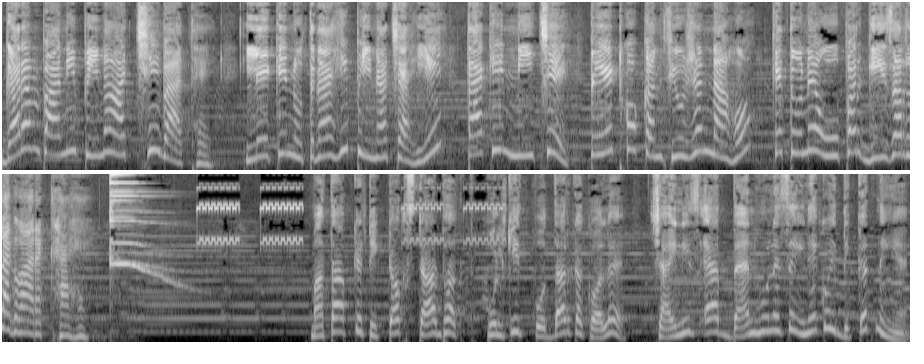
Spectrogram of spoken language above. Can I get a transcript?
गर्म पानी पीना अच्छी बात है, लेकिन उतना ही पीना चाहिए ताकि नीचे पेट को कंफ्यूजन ना हो कि तूने ऊपर गीजर लगवा रखा है। माता, आपके टिकटॉक स्टार भक्त पुलकित पोदार का कॉल है। चाइनीज़ ऐप बैन होने से इन्हें कोई दिक्कत नहीं है,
